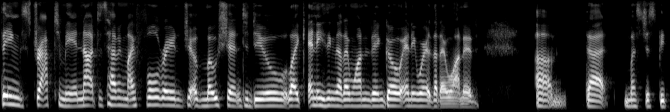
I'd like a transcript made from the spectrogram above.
things strapped to me and not just having my full range of motion to do like anything that i wanted and go anywhere that i wanted. Um, that must just be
